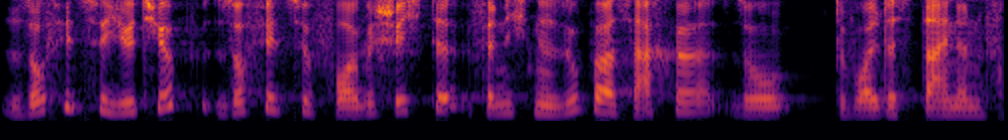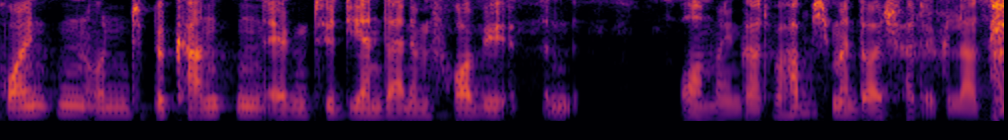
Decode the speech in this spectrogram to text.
so viel zu YouTube, so viel zur Vorgeschichte, finde ich eine super Sache. So, du wolltest deinen Freunden und Bekannten irgendwie dir an deinem Hobby, Oh mein Gott, wo habe ich mein Deutsch heute gelassen?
